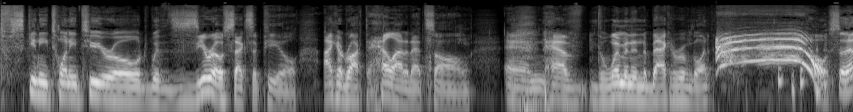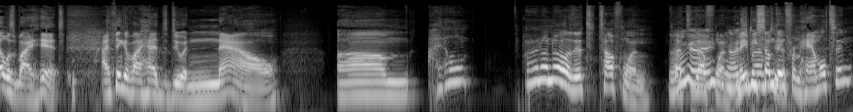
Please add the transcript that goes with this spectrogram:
skinny 22 year old with zero sex appeal, I could rock the hell out of that song and have the women in the back of the room going, "Ow!" So that was my hit. I think if I had to do it now, um, I don't, I don't know. That's a tough one. That's Okay, a tough one. nice Maybe something to- from Hamilton.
